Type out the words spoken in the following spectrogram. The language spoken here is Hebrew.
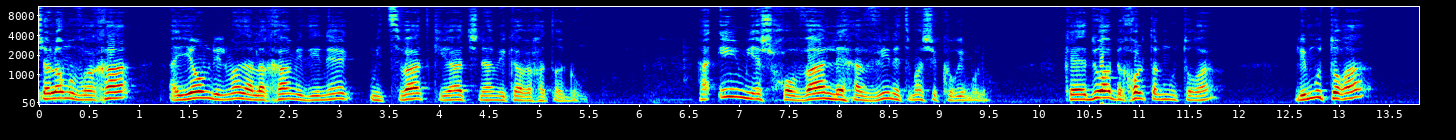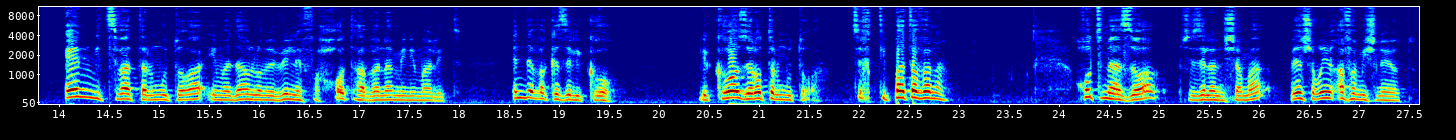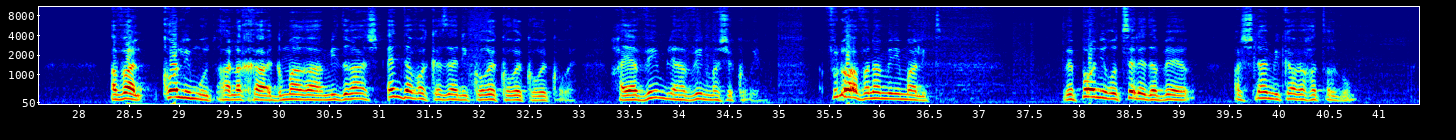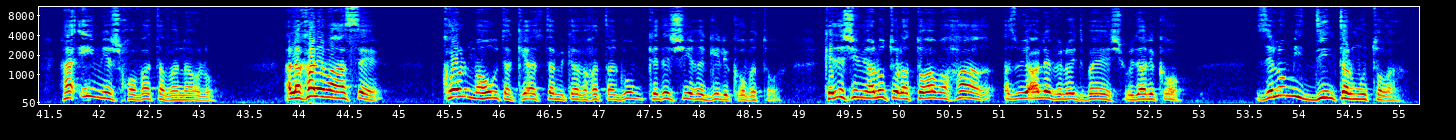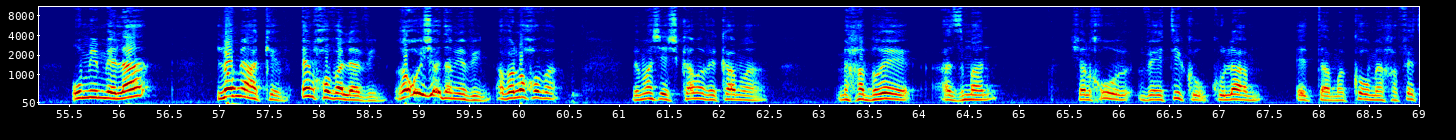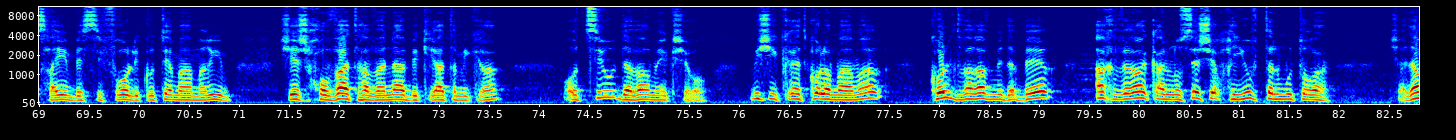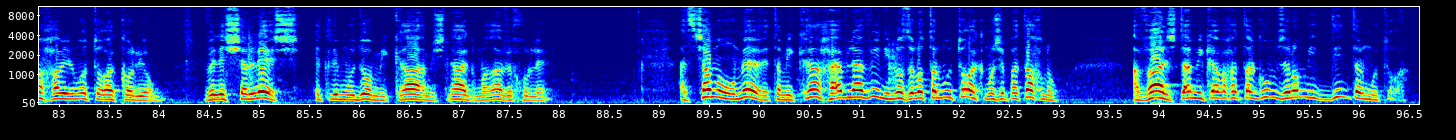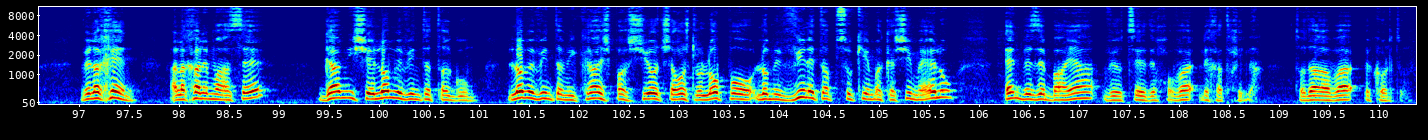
שלום וברכה, היום נלמד הלכה מדיני מצוות קריאת שני המקרא ואחד תרגום. האם יש חובה להבין את מה שקוראים או לא? כידוע בכל תלמוד תורה, לימוד תורה, אין מצוות תלמוד תורה אם אדם לא מבין לפחות הבנה מינימלית. אין דבר כזה לקרוא. לקרוא זה לא תלמוד תורה, צריך טיפת הבנה. חוץ מהזוהר, שזה לנשמה, ויש אומרים אף המשניות. אבל כל לימוד, הלכה, גמרא, מדרש, אין דבר כזה, אני קורא, קורא, קורא, קורא. חייבים להבין מה שקוראים. אפילו הבנה מינימלית. ופה אני רוצה לדבר על שני המקרא ואחד תרגום. האם יש חובת הבנה או לא? הלכה למעשה, כל מהות הקריאת שתי המקרא ואחד תרגום, כדי שיהיה רגיל לקרוא בתורה. כדי שאם יעלו אותו לתורה מחר, אז הוא יעלה ולא יתבייש, הוא ידע לקרוא. זה לא מדין תלמוד תורה. וממילא לא מעכב, אין חובה להבין. ראוי שאדם יבין, אבל לא חובה. ומה שיש כמה וכמה מחברי הזמן, שהלכו והעתיקו כולם את המקור מהחפץ חיים בספרו ליקוטי מאמרים, שיש חובת הבנה בקריאת המקרא, הוציאו דבר מהקשרו. מי שיקרא את כל המאמר, כל דבריו מדבר אך ורק על נושא של חיוב תלמוד תורה. שאדם חייב ללמוד תורה כל יום, ולשלש את לימודו, מקרא, משנה, גמרא וכולי, אז שם הוא אומר, את המקרא חייב להבין, אם לא זה לא תלמוד תורה, כמו שפתחנו. אבל שתה מקרא ואחד תרגום זה לא מדין תלמוד תורה. ולכן, הלכה למעשה, גם מי שלא מבין את התרגום, לא מבין את המקרא, יש פרשיות שהראש שלו לא פה, לא מבין את הפסוקים הקשים האלו, אין בזה בעיה ויוצא ידי חובה לכתחילה. תודה רבה וכל טוב.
